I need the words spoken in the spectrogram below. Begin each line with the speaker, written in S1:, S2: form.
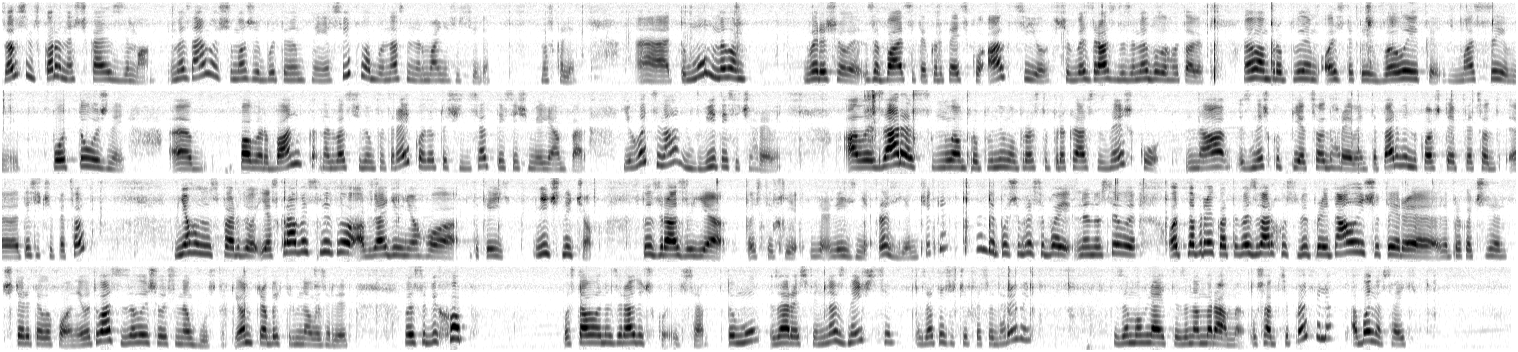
S1: Зовсім скоро нас чекає зима. І ми знаємо, що може бути вимкнення світла, бо в нас ненормальні сусіди, москалі. Е, тому ми вам вирішили забацати крутецьку акцію, щоб ви зразу до зими були готові. Ми вам пропонуємо ось такий великий, масивний, потужний е, павербанк на 21 батарейку, тобто 60 тисяч мА. Його ціна 2 тисячі гривень. Але зараз ми вам пропонуємо просто прекрасну знижку на знижку 500 гривень. Тепер він коштує 500, е, 1500. В нього спереду яскраве світло, а взаді в нього такий нічничок. Тут зразу є ось такі різні роз'ємчики. Ну, типу, щоб ви з собою не носили. От, наприклад, ви зверху собі приєднали 4, наприклад, 4, 4 телефони, і от у вас залишилися навушники, і вам треба їх терміново зарядити. Ви собі хоп, поставили на зарядочку і все. Тому зараз він на знижці за 1500 гривень. Замовляйте за номерами у шапці профіля або на сайті.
